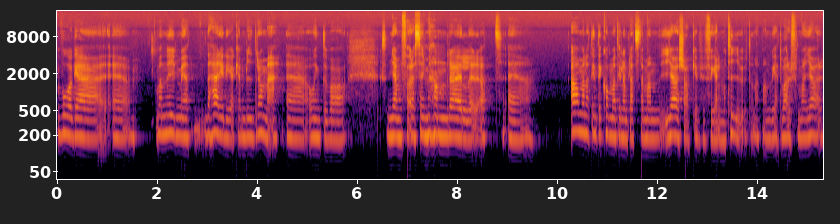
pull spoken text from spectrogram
våga eh, vara nöjd med att det här är det jag kan bidra med. Eh, och inte vara, liksom, jämföra sig med andra eller att eh, Ja, men att inte komma till en plats där man gör saker för fel motiv utan att man vet varför man gör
